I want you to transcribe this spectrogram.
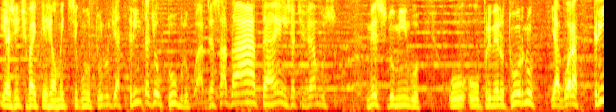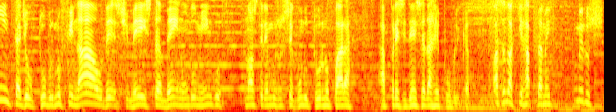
e a gente vai ter realmente segundo turno dia 30 de outubro. Guarde essa data, hein? Já tivemos nesse domingo o, o, primeiro turno. E agora 30 de outubro, no final deste mês, também num domingo, nós teremos o segundo turno para a presidência da República. Passando aqui rapidamente números,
